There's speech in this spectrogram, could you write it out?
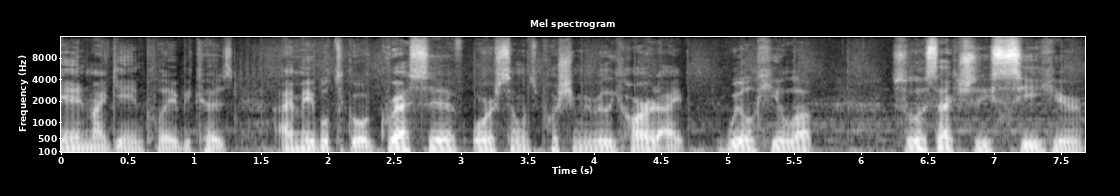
in my gameplay because I'm able to go aggressive or if someone's pushing me really hard, I will heal up. So let's actually see here.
